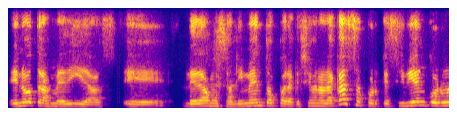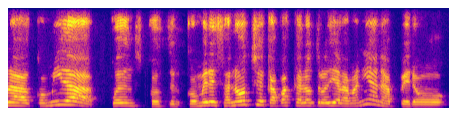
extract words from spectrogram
en otras medidas. Eh, le damos alimentos para que lleven a la casa, porque si bien con una comida pueden comer esa noche, capaz que al otro día a la mañana, pero...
